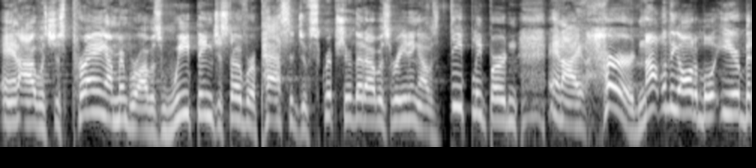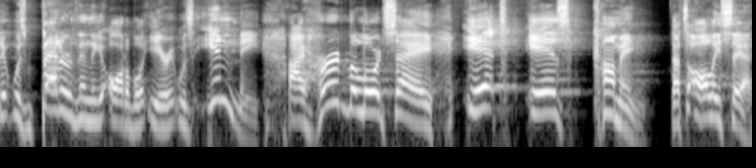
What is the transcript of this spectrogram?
and I was just praying. I remember I was weeping just over a passage of scripture that I was reading. I was deeply burdened, and I heard, not with the audible ear, but it was better than the audible ear. It was in me. I heard the Lord say, It is coming. That's all he said.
